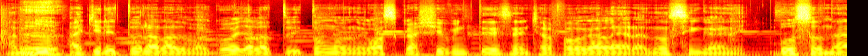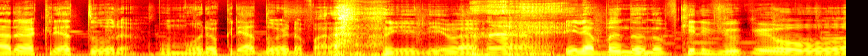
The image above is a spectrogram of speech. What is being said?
A, mi- a diretora lá do bagulho, ela tweetou um negócio que eu achei muito interessante. Ela falou, galera, não se engane, Bolsonaro é a criatura, o Moro é o criador da parada. Ele, mano, ele abandonou porque ele viu que o, o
